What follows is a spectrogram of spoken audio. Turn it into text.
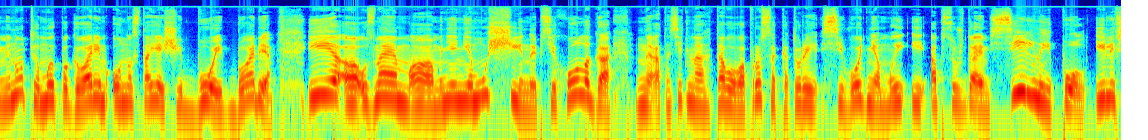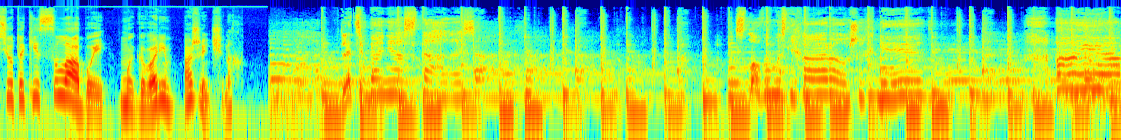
минут мы поговорим о настоящей бой-бабе и э, узнаем э, мнение мужчины, психолога, относительно того вопроса, который сегодня мы и обсуждаем. Сильный пол или все-таки слабый? Мы говорим о женщинах. Для тебя не осталось Слова мысли хороших нет А я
